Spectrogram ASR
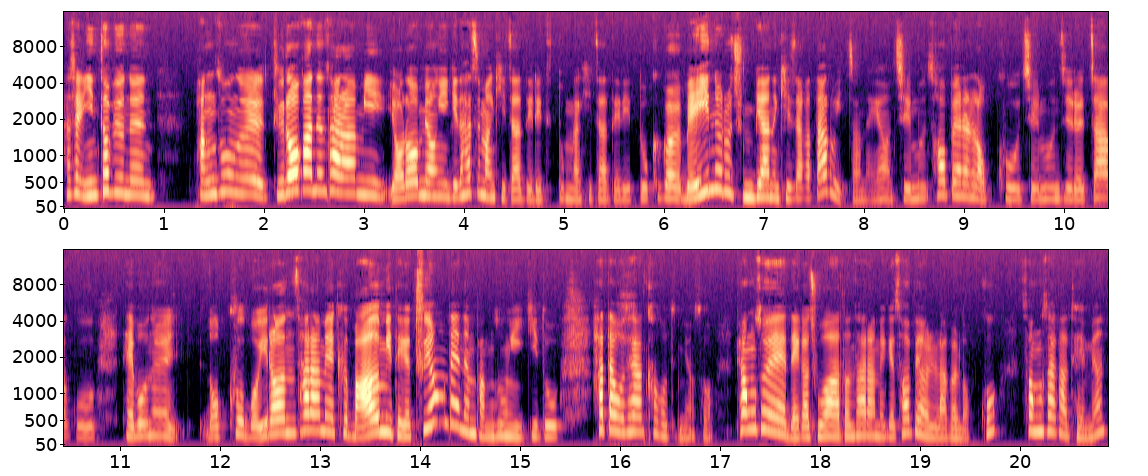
사실 인터뷰는 방송을 들어가는 사람이 여러 명이긴 하지만 기자들이 듣동나 기자들이 또 그걸 메인으로 준비하는 기자가 따로 있잖아요. 질문 섭외를 넣고 질문지를 짜고 대본을 넣고 뭐 이런 사람의 그 마음이 되게 투영되는 방송이기도 하다고 생각하거든요. 그래서 평소에 내가 좋아하던 사람에게 섭외 연락을 넣고 성사가 되면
